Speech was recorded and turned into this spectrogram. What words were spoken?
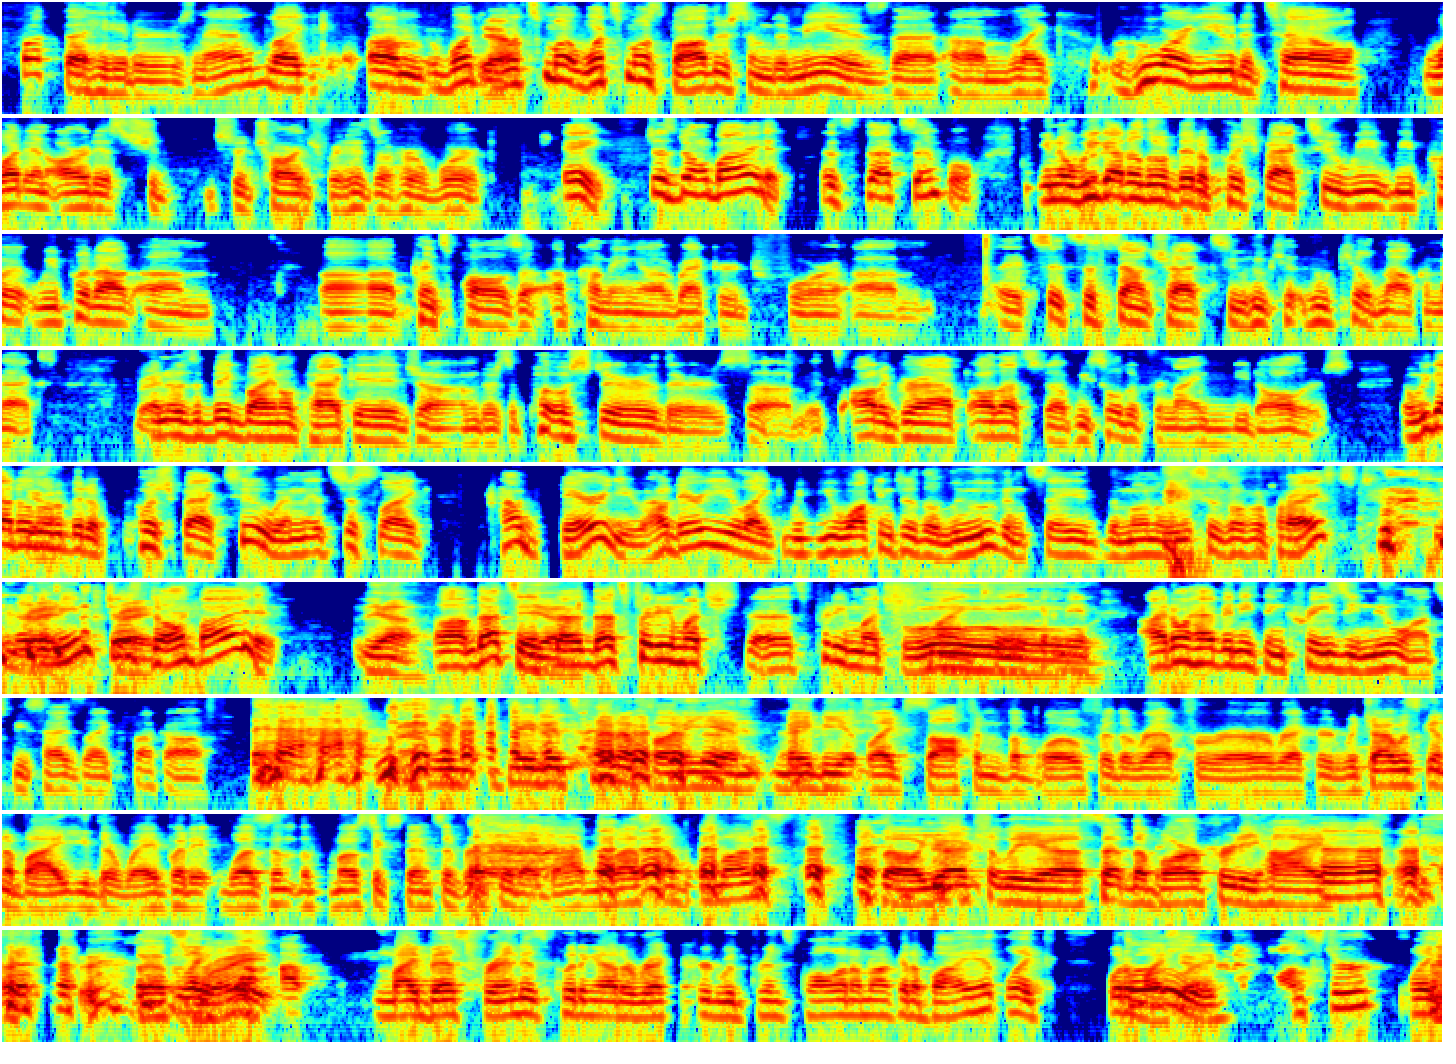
"Fuck the haters, man!" Like, um, what Yeah. what's mo- what's most bothersome to me is that, um, like, who are you to tell what an artist should should charge for his or her work? Hey, just don't buy it. It's that simple. You know, we got a little bit of pushback too. We we put we put out um, uh, Prince Paul's upcoming uh, record for um, it's it's the soundtrack to Who Ki- Who Killed Malcolm X. Right. And it was a big vinyl package. Um, there's a poster. There's um, it's autographed. All that stuff. We sold it for ninety dollars, and we got a Yeah. little bit of pushback too. And it's just like, how dare you? How dare you? Like, when you walk into the Louvre and say the Mona Lisa is overpriced. You know what I mean? Just right. don't buy it. Yeah. Um, that's it. Yeah. That, that's pretty much that's pretty much my take. I mean, I don't have anything crazy nuanced besides like fuck off. Dave, Dave, it's kind of funny, and maybe it like softened the blow for the Rap Ferreira record, which I was gonna buy either way, but it wasn't the most expensive record I bought in the last couple of months. So you actually uh, set the bar pretty high. That's Like, right. I- my best friend is putting out a record with Prince Paul, and I'm not gonna buy it. Like, what am I, Totally. some kind of monster? Like,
